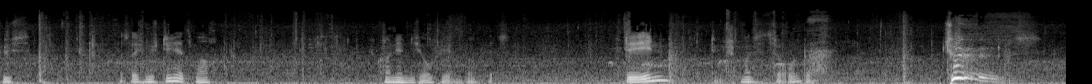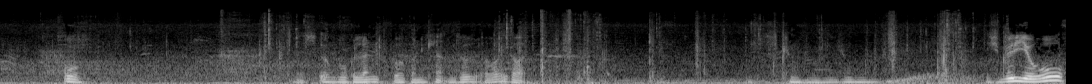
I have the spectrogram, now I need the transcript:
Tschüss. Was soll ich mit den jetzt machen? Ich kann den nicht aufheben, jetzt. Den? Den schmeiß ich jetzt da runter. Tschüss! Oh. Er ist irgendwo gelandet, wo er gar nicht landen soll, aber egal. Ich will hier hoch,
